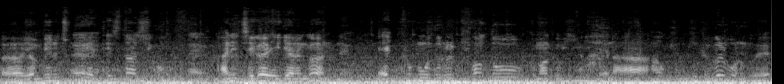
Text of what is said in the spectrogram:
어, 연비는 충분히 네. 테스트하시고. 네. 아니, 제가 얘기하는 건 네. 에코 모드를 켜도 그만큼 힘이 되나. 아, 오케이, 오케이. 그걸 보는 거예요.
